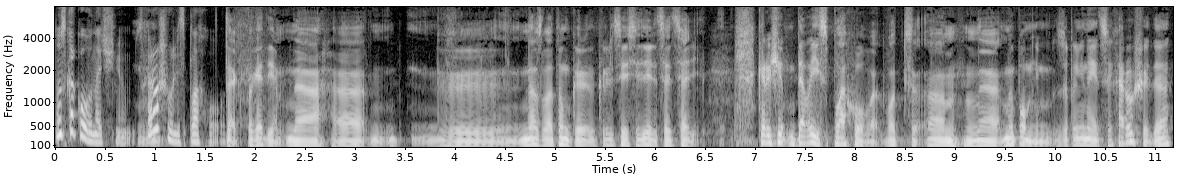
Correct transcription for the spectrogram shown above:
Ну, с какого начнем? С хорошего или с плохого? Так, погоди. На, а, на золотом крыльце сидели... Короче, давай с плохого. Вот а, мы помним, запоминается хороший, да?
